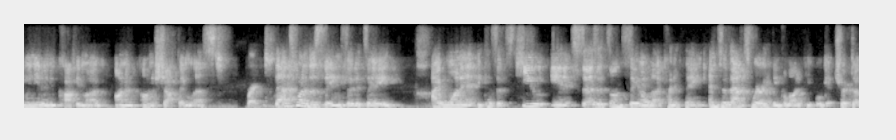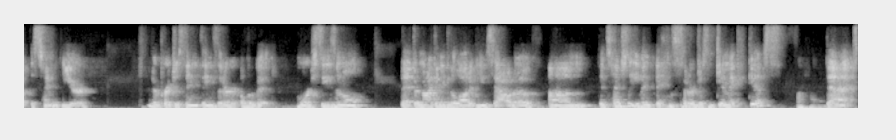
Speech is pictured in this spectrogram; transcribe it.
we need a new coffee mug on a on a shopping list. Right. That's one of those things that it's a I want it because it's cute and it says it's on sale, that kind of thing. And so that's where I think a lot of people get tricked up this time of year. They're purchasing things that are a little bit more seasonal that they're not going to get a lot of use out of. Um, potentially even things that are just gimmick gifts uh-huh. that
